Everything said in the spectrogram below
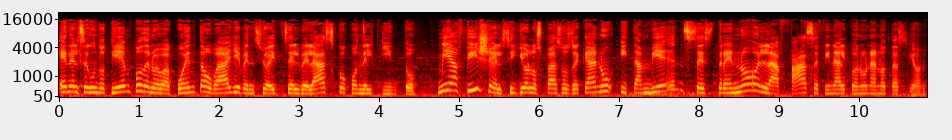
En el segundo tiempo, de nueva cuenta, Ovalle venció a Itzel Velasco con el quinto. Mia Fischel siguió los pasos de Canu y también se estrenó en la fase final con una anotación.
